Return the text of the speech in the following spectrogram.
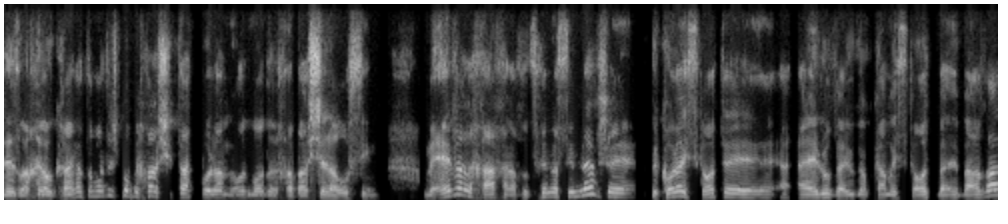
לאזרחי אוקראינה, זאת אומרת יש פה בכלל שיטת פעולה מאוד מאוד רחבה של הרוסים. מעבר לכך אנחנו צריכים לשים לב שבכל העסקאות אה, האלו והיו גם כמה עסקאות בעבר,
